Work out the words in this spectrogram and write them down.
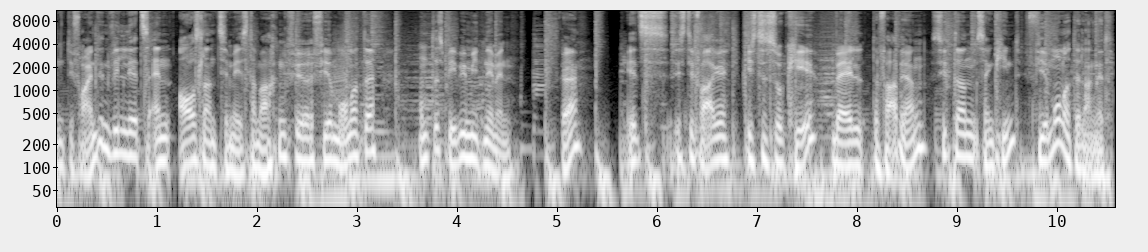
und die Freundin will jetzt ein Auslandssemester machen für vier Monate und das Baby mitnehmen. Gell? Jetzt ist die Frage, ist das okay? Weil der Fabian sieht dann sein Kind vier Monate lang nicht.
